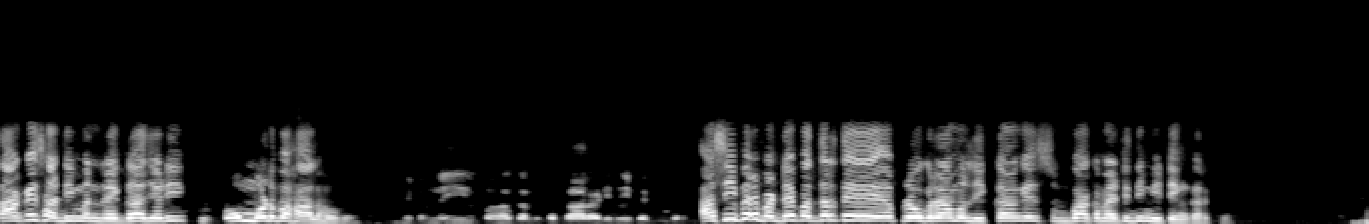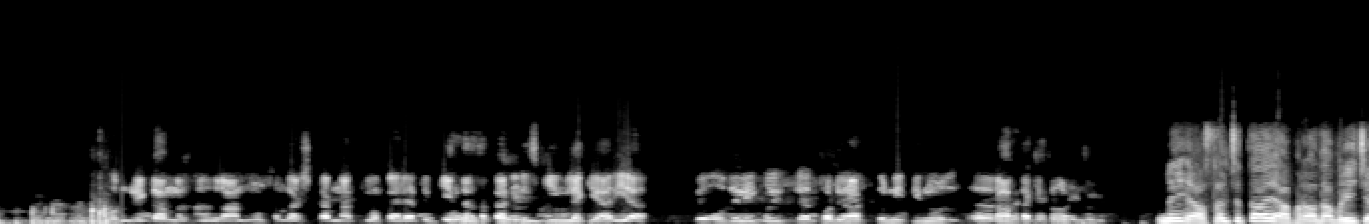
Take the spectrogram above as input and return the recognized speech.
ਤਾਂ ਕਿ ਸਾਡੀ ਮਨਰੇਗਾ ਜਿਹੜੀ ਉਹ ਮੁੜ ਬਹਾਲ ਹੋਵੇ। ਜੇਕਰ ਨਹੀਂ ਬਹਾਲ ਕਰਦੇ ਸਰਕਾਰ ਆੜੀ ਨਹੀਂ ਫਿਰ ਕੀ ਕਰੇ ਅਸੀਂ ਫਿਰ ਵੱਡੇ ਪੱਧਰ ਤੇ ਪ੍ਰੋਗਰਾਮ ਲਿਖਾਂਗੇ ਸੂਬਾ ਕਮੇਟੀ ਦੀ ਮੀਟਿੰਗ ਕਰਕੇ। ਮਨਰੇਗਾ ਮਜ਼ਦੂਰਾਂ ਨੂੰ ਸੰਘਰਸ਼ ਕਰਨਾ ਕਿਉਂ ਪੈ ਰਿਹਾ ਤੇ ਕੇਂਦਰ ਸਰਕਾਰ ਜਿਹੜੀ ਸਕੀਮ ਲੈ ਕੇ ਆ ਰਹੀ ਆ ਤੇ ਉਹਦੇ ਲਈ ਕੋਈ ਤੁਹਾਡੇ ਨਾਲ ਕੋਈ ਨੀਤੀ ਨੂੰ ਰਾਬਤਾ ਕੀਤਾ ਹੋਇਆ ਨਹੀਂ, ਅਸਲ ਚ ਤਾਂ ਇਹ ਅਫਰਾ ਦਫਰੀ ਚ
